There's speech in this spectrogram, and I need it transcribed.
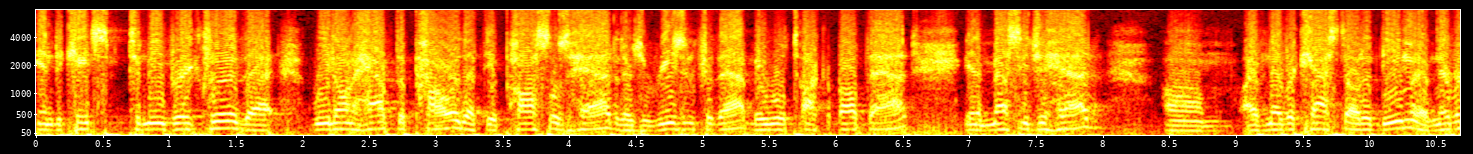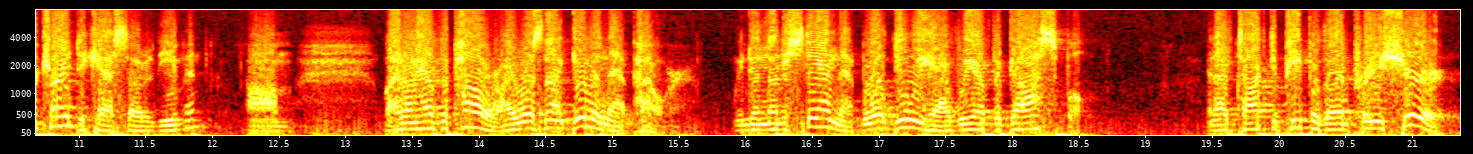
indicates to me very clearly that we don't have the power that the apostles had. There's a reason for that. Maybe we'll talk about that in a message ahead. Um, I've never cast out a demon. I've never tried to cast out a demon. Um, I don't have the power. I was not given that power. We didn't understand that. But what do we have? We have the gospel. And I've talked to people that I'm pretty sure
